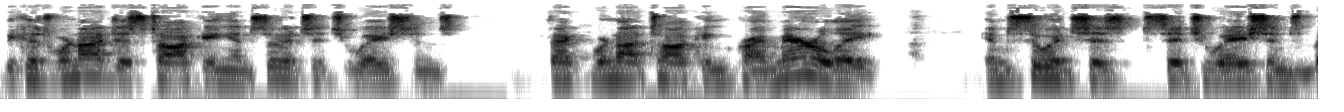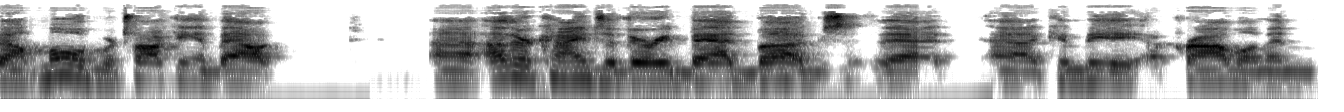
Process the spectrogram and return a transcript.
because we're not just talking in sewage situations. Fact, we're not talking primarily in sewage situations about mold. We're talking about uh, other kinds of very bad bugs that uh, can be a problem, and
